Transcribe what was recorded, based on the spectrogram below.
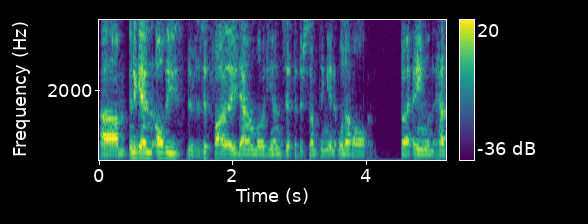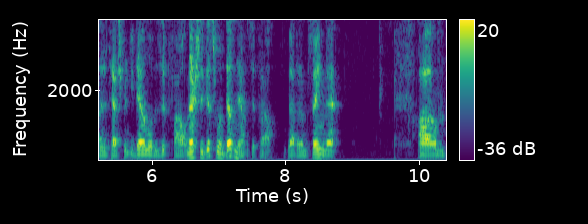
Um, and again, all these, there's a zip file you download, you unzip it, there's something in it. Well, not all of them but anyone that has an attachment, you download the zip file. And actually, this one doesn't have a zip file, now that I'm saying that. Um,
